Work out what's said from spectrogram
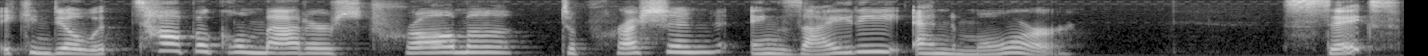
It can deal with topical matters, trauma, depression, anxiety, and more. Sixth,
